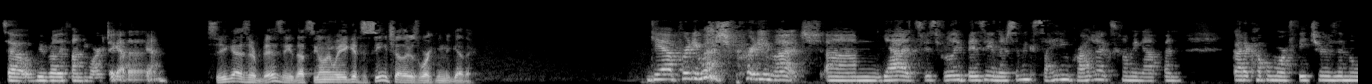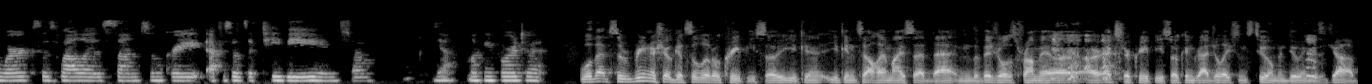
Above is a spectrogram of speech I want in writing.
So it'd be really fun to work together again. So you guys are busy. That's the only way you get to see each other is working together. Yeah, pretty much, pretty much. Um, yeah, it's just really busy, and there's some exciting projects coming up, and got a couple more features in the works as well as um, some great episodes of TV. And so, yeah, looking forward to it. Well, that Sabrina show gets a little creepy, so you can you can tell him I said that, and the visuals from it are, are extra creepy. So congratulations to him in doing his job.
